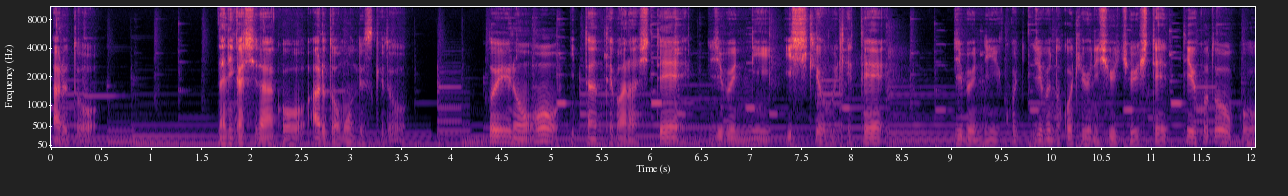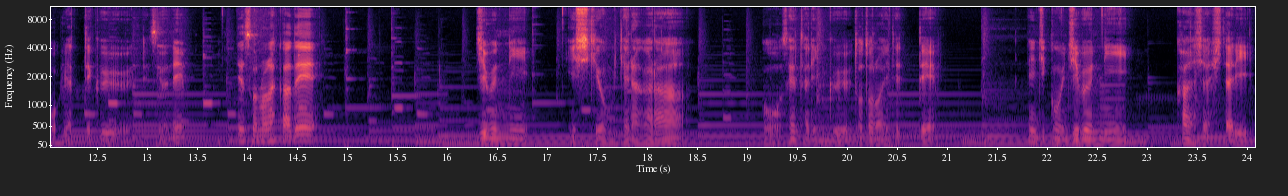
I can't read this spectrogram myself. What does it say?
あると何かしらこうあると思うんですけどそういうのを一旦手放して自分に意識を向けて自分に自分の呼吸に集中してっていうことをこうやっていくんですよね。でその中で自分に意識を向けながらこうセンタリング整えてってで自分に感謝したり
